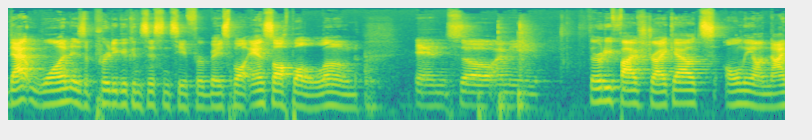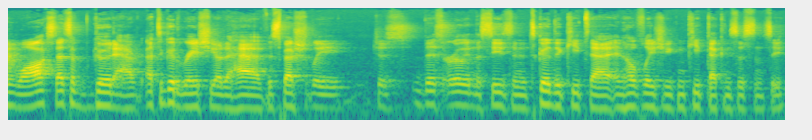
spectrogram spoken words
that one is a pretty good consistency for baseball and softball alone. And so, I mean, 35 strikeouts only on 9 walks, that's a good av- that's a good ratio to have, especially just this early in the season. It's good to keep that and hopefully she can keep that consistency.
